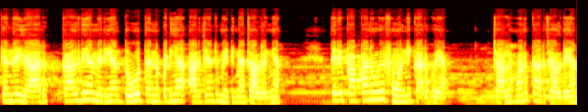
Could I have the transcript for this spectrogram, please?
ਕਹਿੰਦੇ, ਯਾਰ ਕੱਲ ਦੀਆਂ ਮੇਰੀਆਂ ਦੋ ਤਿੰਨ ਬੜੀਆਂ ਅਰਜੈਂਟ ਮੀਟਿੰਗਾਂ ਚੱਲ ਰਹੀਆਂ। ਤੇਰੇ ਪਾਪਾ ਨੂੰ ਵੀ ਫੋਨ ਨਹੀਂ ਕਰ ਹੋਇਆ। ਚੱਲ, ਹੁਣ ਘਰ ਚੱਲਦੇ ਆਂ।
